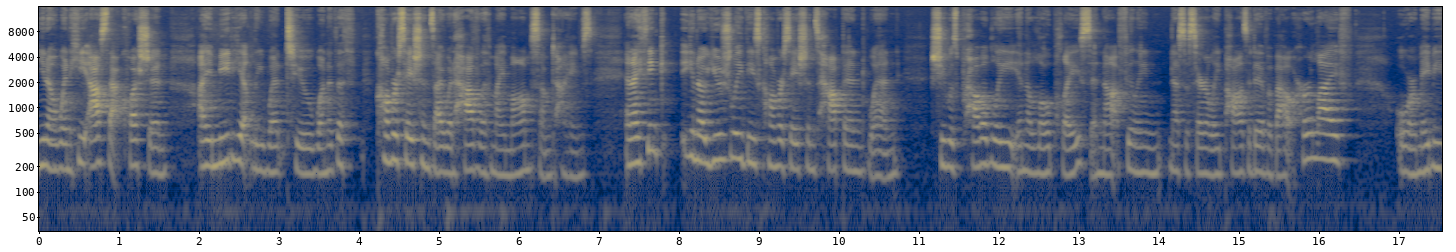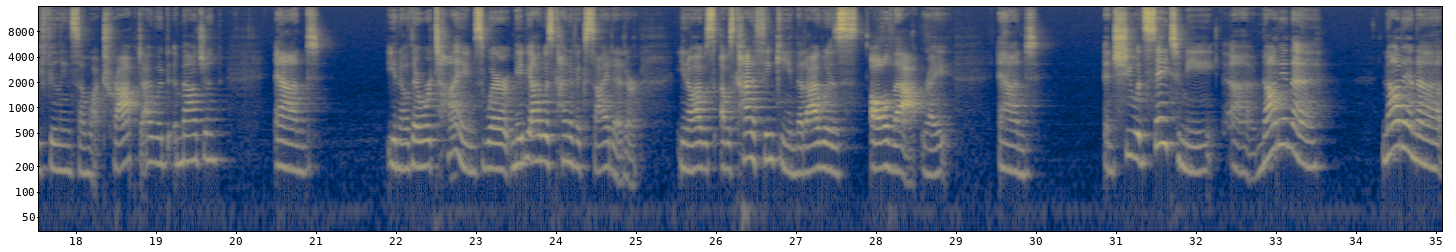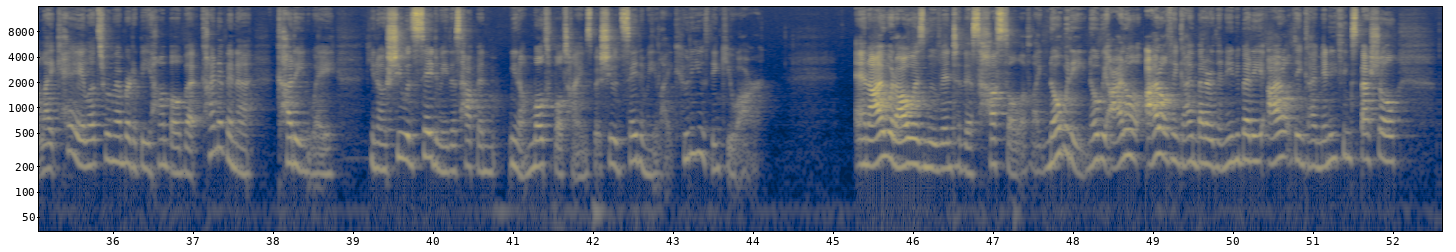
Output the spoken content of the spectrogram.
You know, when he asked that question, I immediately went to one of the th- conversations I would have with my mom sometimes. And I think, you know, usually these conversations happened when she was probably in a low place and not feeling necessarily positive about her life or maybe feeling somewhat trapped, I would imagine. And you know, there were times where maybe I was kind of excited or, you know, I was I was kind of thinking that I was all that, right? And and she would say to me, uh, not in a not in a like, hey, let's remember to be humble, but kind of in a cutting way. You know, she would say to me, this happened, you know, multiple times, but she would say to me, like, who do you think you are? And i would always move into this hustle of like nobody nobody i don't i don't think i'm better than anybody. I don't think i'm anything special.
